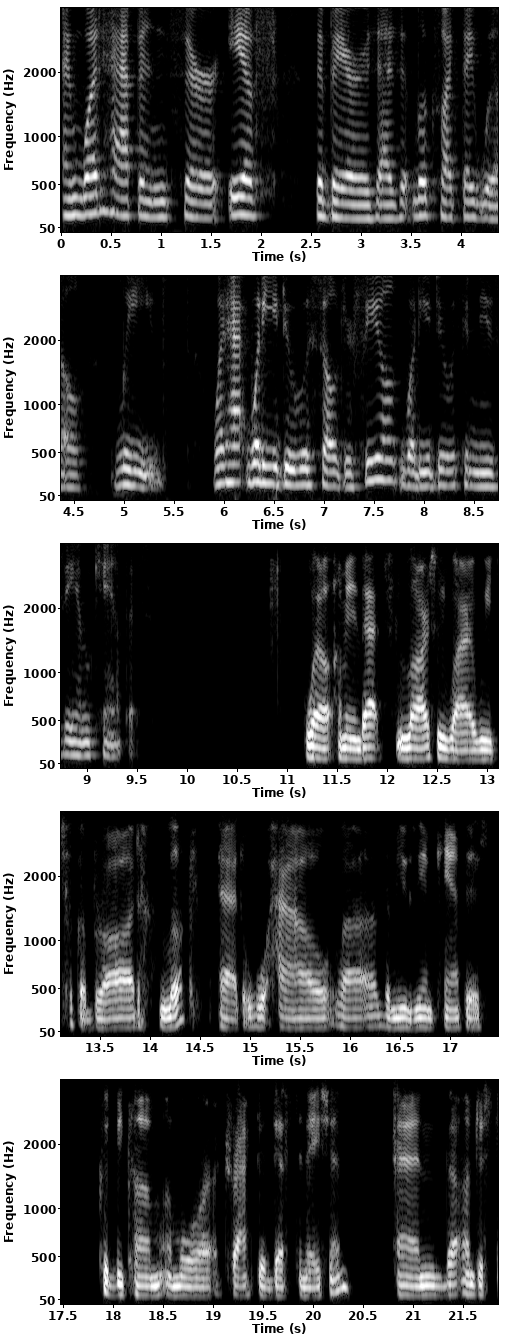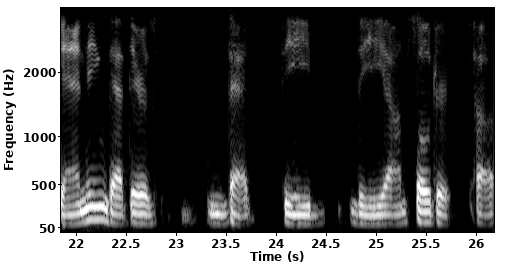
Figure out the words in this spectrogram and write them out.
And what happens, sir, if the Bears, as it looks like they will, leave? What ha- what do you do with Soldier Field? What do you do with the museum campus? Well, I mean that's largely why we took a broad look at how uh, the museum campus could become a more attractive destination, and the understanding that there's that the the um, Soldier uh,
